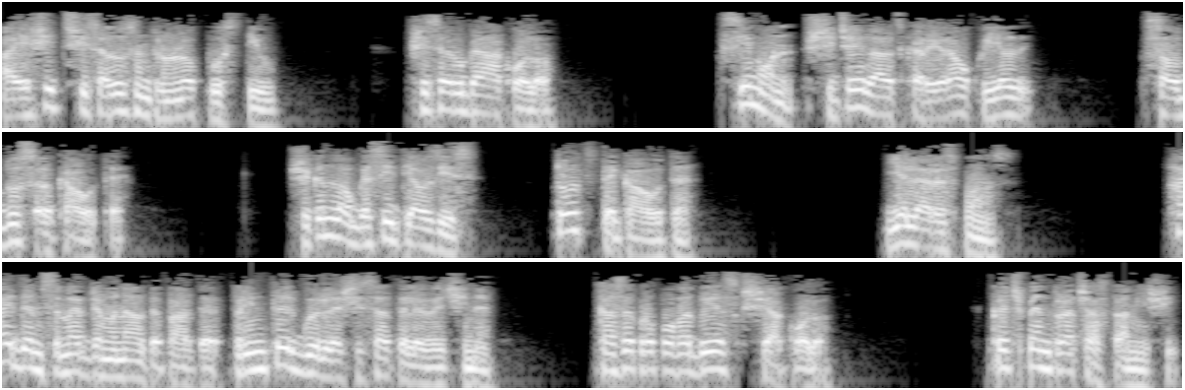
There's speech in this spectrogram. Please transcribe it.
a ieșit și s-a dus într-un loc pustiu și se ruga acolo. Simon și ceilalți care erau cu el s-au dus să-l caute. Și când l-au găsit, i-au zis, toți te caută. El le-a răspuns, haidem să mergem în altă parte, prin târgurile și satele vecine, ca să propovăduiesc și acolo, căci pentru aceasta am ieșit.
